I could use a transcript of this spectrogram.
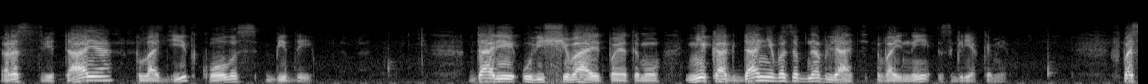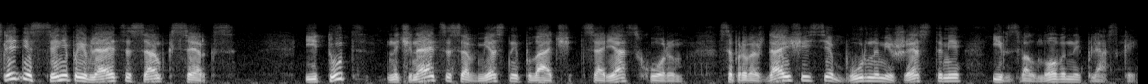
расцветая, плодит колос беды. Дарий увещевает поэтому никогда не возобновлять войны с греками. В последней сцене появляется сам Ксеркс, и тут начинается совместный плач царя с хором, сопровождающийся бурными жестами и взволнованной пляской.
